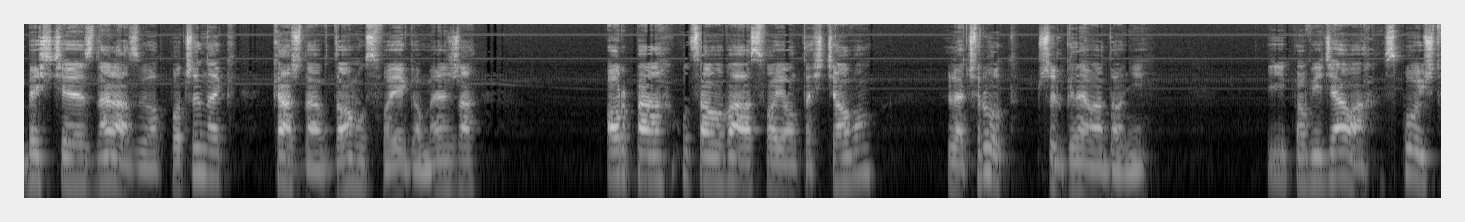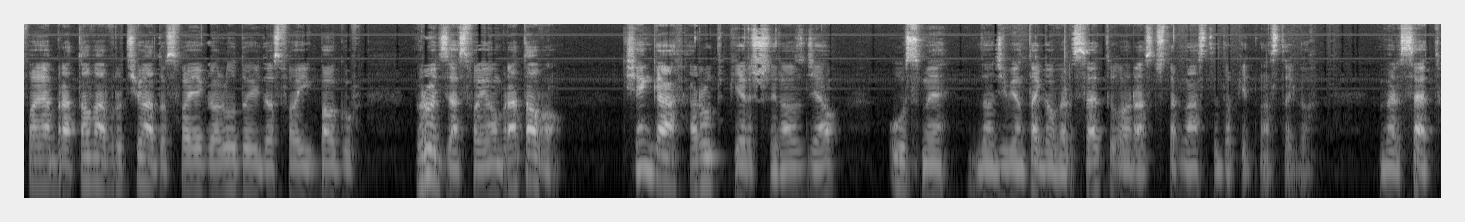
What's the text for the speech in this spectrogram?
byście znalazły odpoczynek, każda w domu swojego męża. Orpa ucałowała swoją teściową, lecz Rut przylgnęła do niej i powiedziała: Spójrz, twoja bratowa wróciła do swojego ludu i do swoich bogów. Wróć za swoją bratową. Księga Rut, pierwszy rozdział, ósmy do dziewiątego wersetu oraz czternasty do piętnastego wersetu.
